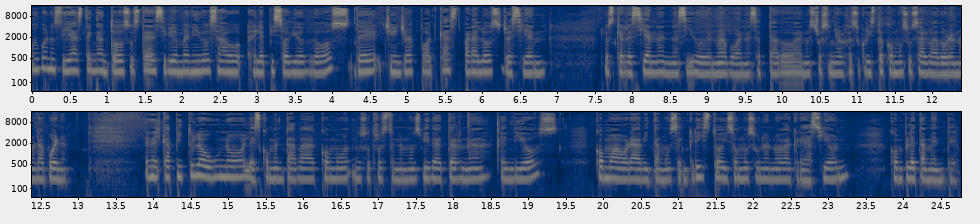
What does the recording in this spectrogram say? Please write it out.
Muy buenos días, tengan todos ustedes y bienvenidos a el episodio 2 de Ginger Podcast para los recién los que recién han nacido de nuevo, han aceptado a nuestro Señor Jesucristo como su Salvador. Enhorabuena. En el capítulo 1 les comentaba cómo nosotros tenemos vida eterna en Dios, cómo ahora habitamos en Cristo y somos una nueva creación completamente.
